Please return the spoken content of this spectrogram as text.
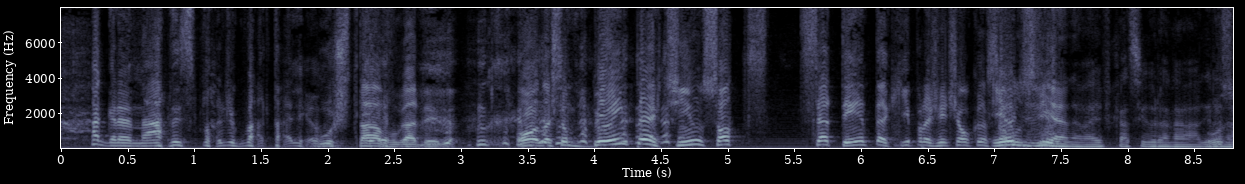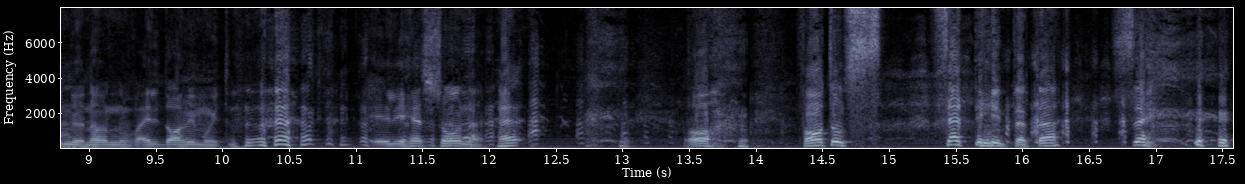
a granada, explode o batalhão. Gustavo Gadelha. Ó, nós estamos bem pertinho, só 70 aqui pra gente alcançar Eu os mil. desviando, vai ficar segurando a granada. Os mil, não, não vai, ele dorme muito. ele ressona. É, Ó, faltam s- 70, tá? Se-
